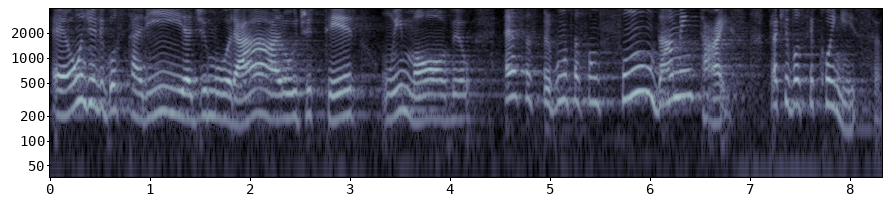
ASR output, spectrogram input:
é, onde ele gostaria de morar ou de ter um imóvel. Essas perguntas são fundamentais para que você conheça.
